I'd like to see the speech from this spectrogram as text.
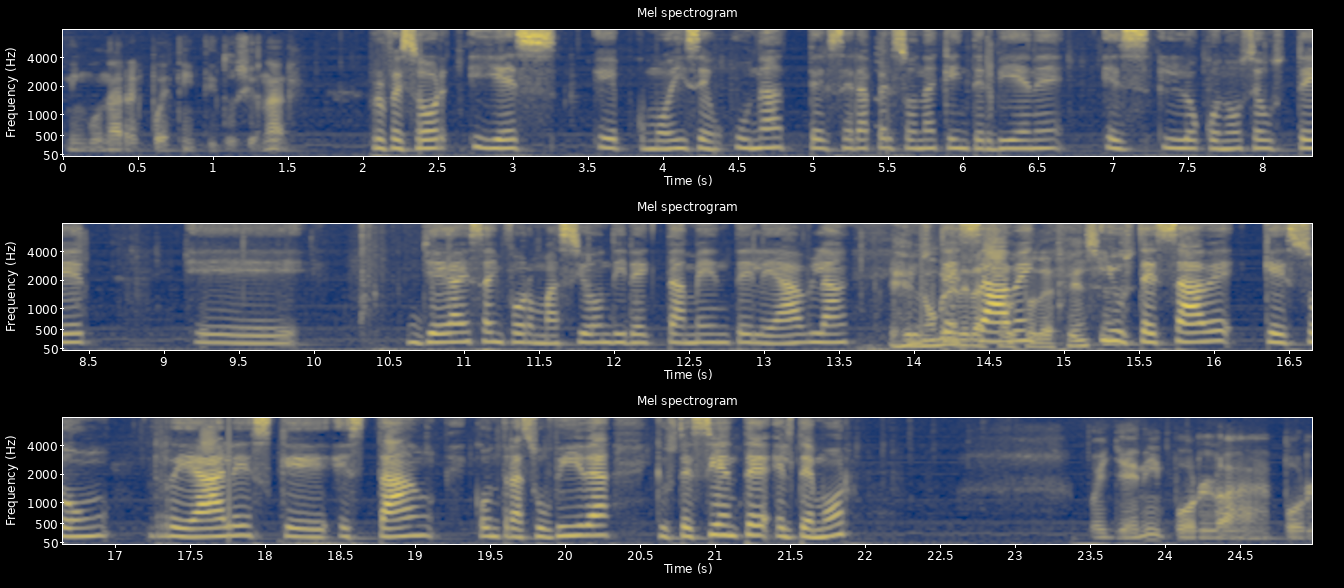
ninguna respuesta institucional. Profesor, y es, eh, como dice, una tercera persona que interviene, es lo conoce usted, eh, llega esa información directamente, le hablan y usted sabe y usted sabe que son reales, que están contra su vida, que usted siente el temor. Pues Jenny, por la, por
